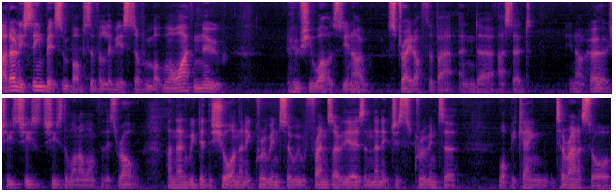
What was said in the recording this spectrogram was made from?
I'd only seen bits and bobs of Olivia's stuff, and my, my wife knew who she was. You know, straight off the bat, and uh, I said, "You know, her. She's she's she's the one I want for this role." And then we did the short, and then it grew into we were friends over the years, and then it just grew into what became Tyrannosaur.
